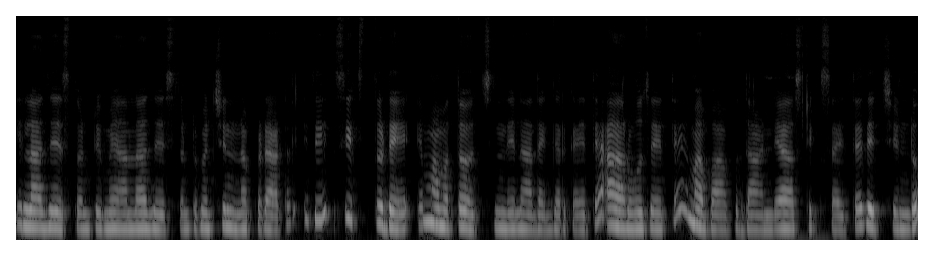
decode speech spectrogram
ఇలా చేస్తుంటిమి, అలా చేస్తుంటిమి చిన్నప్పుడు ఆటలు. ఇది సిక్స్త్ డే మమత వచ్చింది నా దగ్గరికి అయితే ఆ రోజైతే మా బాబు దాండియా స్టిక్స్ అయితే తెచ్చిండు.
